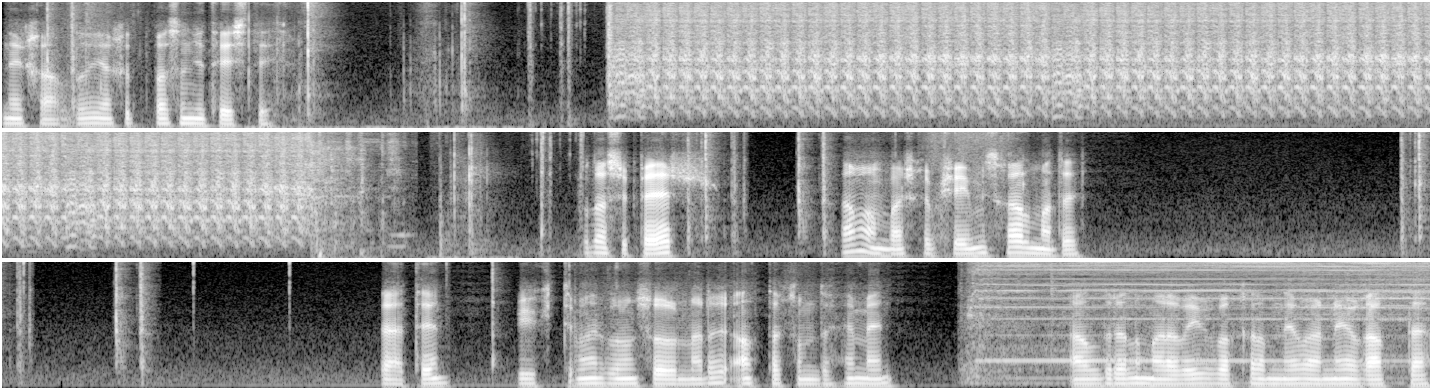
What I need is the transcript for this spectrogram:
Ne kaldı? Yakıt basıncı testi. Bu da süper. Tamam başka bir şeyimiz kalmadı. Zaten büyük ihtimal bunun sorunları alt takımdı. Hemen aldıralım arabayı bir bakalım ne var ne yok altta.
